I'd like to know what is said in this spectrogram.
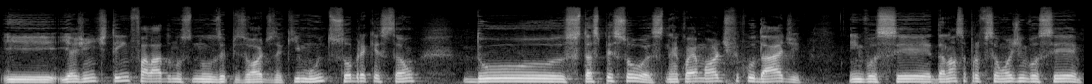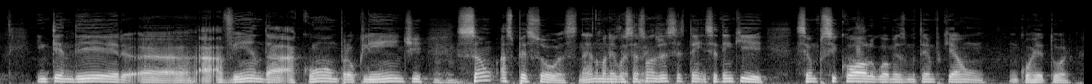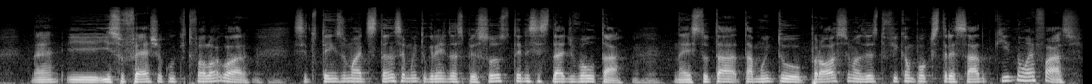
E, e a gente tem falado nos, nos episódios aqui muito sobre a questão dos, das pessoas, né? Qual é a maior dificuldade em você, da nossa profissão hoje, em você entender ah, a, a venda, a compra, o cliente, são as pessoas, né? Numa negociação, às vezes você tem, você tem que ser um psicólogo ao mesmo tempo que é um, um corretor, né? E isso fecha com o que tu falou agora. Se tu tens uma distância muito grande das pessoas, tu tem necessidade de voltar, né? Se tu tá, tá muito próximo, às vezes tu fica um pouco estressado porque não é fácil,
